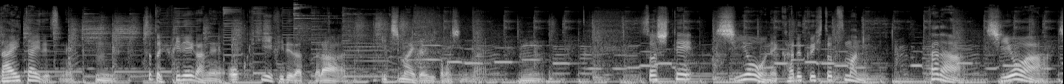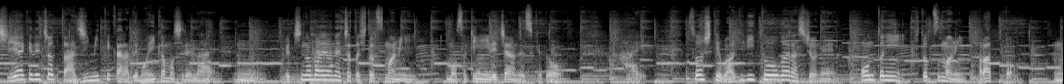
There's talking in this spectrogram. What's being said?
大体ですね、うん、ちょっとフィレがね大きいフィレだったら1枚でいいかもしれない、うん、そして塩をね軽く一つまみ。ただ塩は仕上げでちょっと味見てからでもいいかもしれない、うん、うちの場合はねちょっと一つまみもう先に入れちゃうんですけど。はい。そして輪切り唐辛子をね本当に一つまみパラッと。う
